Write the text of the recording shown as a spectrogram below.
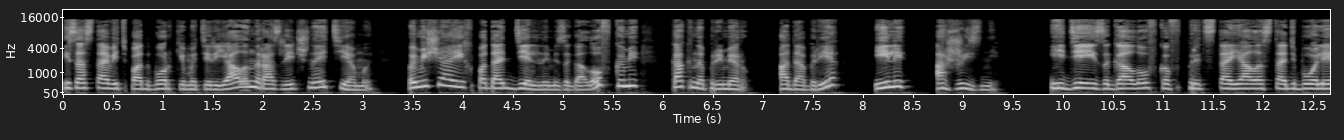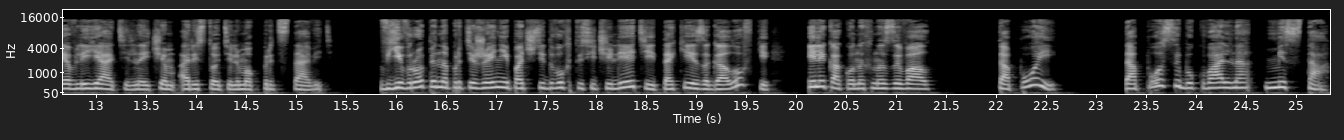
и составить подборки материала на различные темы, помещая их под отдельными заголовками – как, например, о добре или о жизни. Идеей заголовков предстояло стать более влиятельной, чем Аристотель мог представить. В Европе на протяжении почти двух тысячелетий такие заголовки, или как он их называл, топои, топосы буквально «места»,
